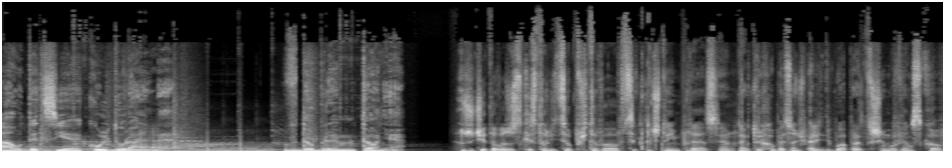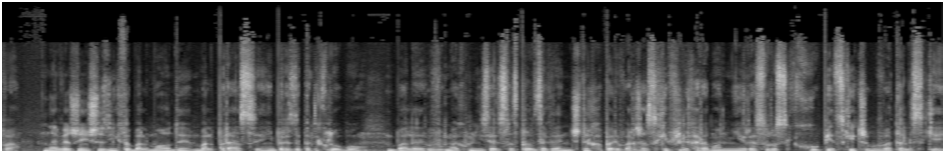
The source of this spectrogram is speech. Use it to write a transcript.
Audycje kulturalne w dobrym tonie. Życie towarzyskie stolicy obfitowało w cykliczne imprezy, na których obecność elit była praktycznie obowiązkowa. Najważniejsze z nich to bal mody, bal prasy, imprezy pen klubu, bale w gmachu Ministerstwa Spraw Zagranicznych, opery warszawskiej, filharmonii, resurski kupieckiej czy obywatelskiej.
